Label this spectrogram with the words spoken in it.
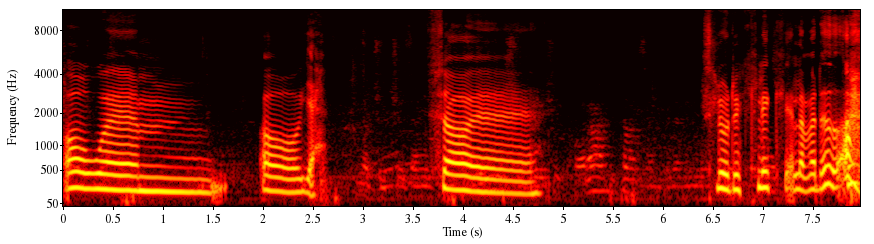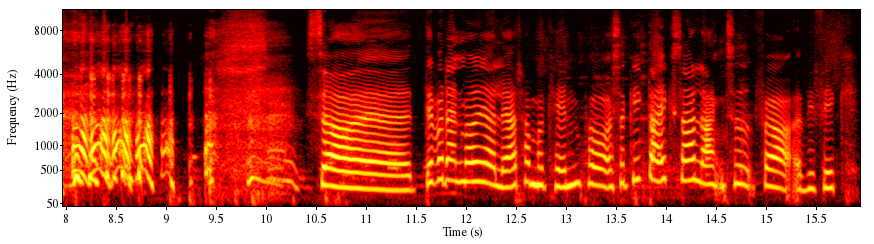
og, øh, og ja, så øh, slog det klik, eller hvad det hedder. så øh, det var den måde, jeg lærte ham at kende på. Og så gik der ikke så lang tid, før vi fik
